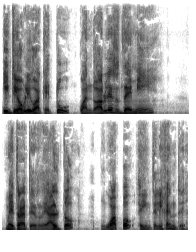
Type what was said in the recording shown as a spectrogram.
Y te obligo a que tú, cuando hables de mí, me trates de alto, guapo e inteligente.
